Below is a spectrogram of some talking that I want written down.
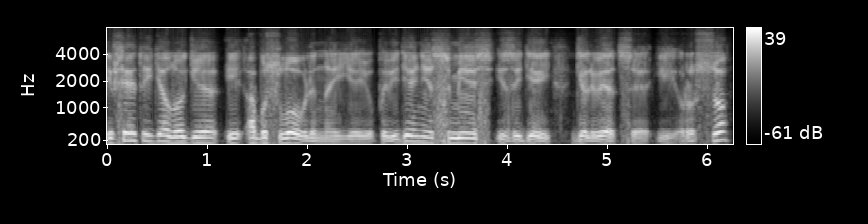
И вся эта идеология и обусловленное ею поведение, смесь из идей Гельвеция и Руссо,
